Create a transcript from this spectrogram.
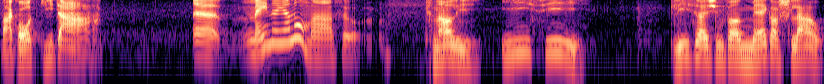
Was geht die da? Äh, meine ja nur, also... Knalli easy Die Lisa ist im Fall mega schlau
